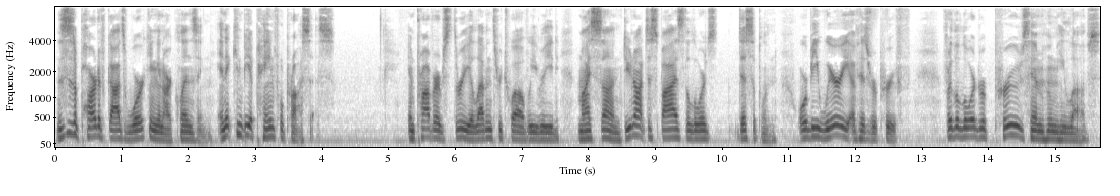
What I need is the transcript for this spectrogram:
This is a part of God's working in our cleansing, and it can be a painful process. In Proverbs 3 11 through 12, we read, My son, do not despise the Lord's discipline, or be weary of his reproof. For the Lord reproves him whom he loves,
